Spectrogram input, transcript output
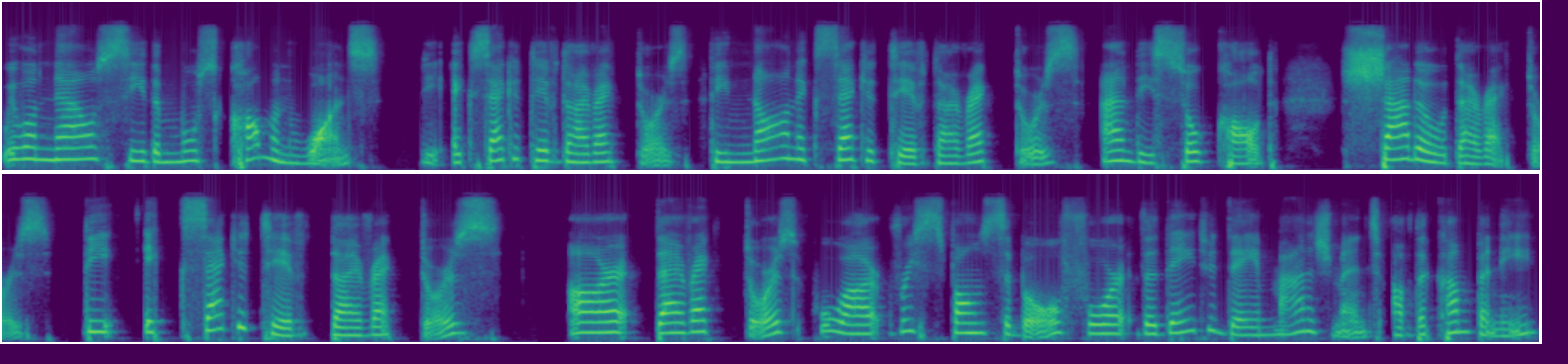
We will now see the most common ones the executive directors, the non executive directors, and the so called shadow directors. The executive directors are directors who are responsible for the day to day management of the company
